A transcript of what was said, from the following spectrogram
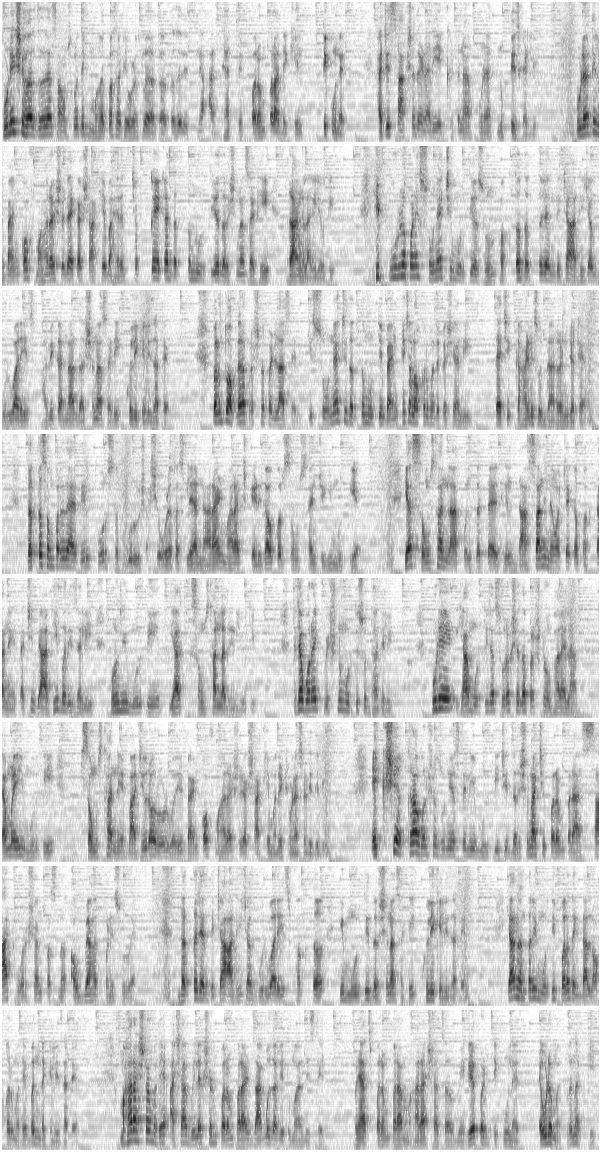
पुणे शहर जसं सांस्कृतिक महत्वासाठी ओळखलं जातं तसेच तिथल्या आध्यात्मिक परंपरा देखील टिकून आहेत. ह्याची साक्ष देणारी एक घटना पुण्यात नुकतीच घडली. पुण्यातील बँक ऑफ महाराष्ट्राच्या एका शाखेबाहेर चक्क एका दत्तमूर्तीच्या दर्शनासाठी रांग लागली होती. ही पूर्णपणे सोन्याची मूर्ती असून फक्त दत्त जयंतीच्या आधीच्या गुरुवारीच भाविकांना दर्शनासाठी खुली केली जाते. परंतु आपल्याला प्रश्न पडला असेल की सोन्याची दत्तमूर्ती बँकेच्या लॉकरमध्ये कशी आली? त्याची कहाणी सुद्धा रंजक आहे. दत्त संप्रदायातील थोर सत्पुरुष अशी ओळख असलेल्या नारायण महाराज केडगावकर संस्थांची ही मूर्ती आहे. या संस्थानला कोलकाता येथील दासानी नावाच्या एका भक्ताने त्याची व्याधी बरी झाली म्हणून ही मूर्ती या संस्थानला दिली होती. त्याच्याबरोबर एक विष्णू मूर्ती सुद्धा दिली. पुढे या मूर्तीच्या सुरक्षेचा प्रश्न उभा राहिला. त्यामुळे ही मूर्ती संस्थानने बाजीराव रोडवरील बँक ऑफ महाराष्ट्राच्या शाखेमध्ये ठेवण्यासाठी दिली. एकशे अकरा वर्ष जुनी असलेली मूर्तीची दर्शनाची परंपरा साठ वर्षांपासून अव्याहतपणे सुरू आहे. दत्त जयंतीच्या आधीच्या गुरुवारीच फक्त ही मूर्ती दर्शनासाठी खुली केली जाते. त्यानंतर ही मूर्ती परत एकदा लॉकरमध्ये बंद केली जाते. महाराष्ट्रामध्ये अशा विलक्षण परंपरा जागोजागी तुम्हाला दिसतील. पण याच परंपरा महाराष्ट्राचं वेगळेपण टिकवून आहेत एवढं मात्र नक्की.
